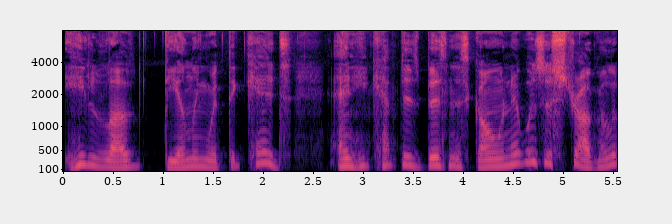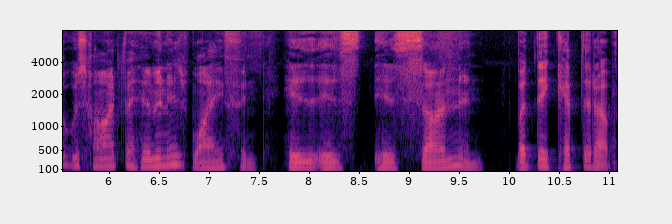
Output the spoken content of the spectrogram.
he loved dealing with the kids and he kept his business going. It was a struggle. It was hard for him and his wife and his his his son, and but they kept it up.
